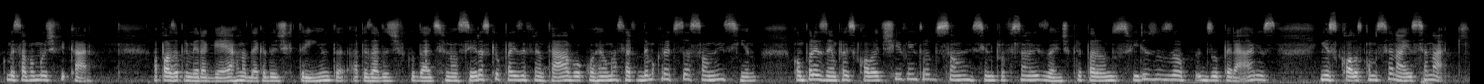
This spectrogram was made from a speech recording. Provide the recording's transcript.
começava a modificar. Após a Primeira Guerra, na década de 30, apesar das dificuldades financeiras que o país enfrentava, ocorreu uma certa democratização no ensino, como, por exemplo, a escola ativa e a introdução ao ensino profissionalizante, preparando os filhos dos operários em escolas como o Senai e o Senac.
